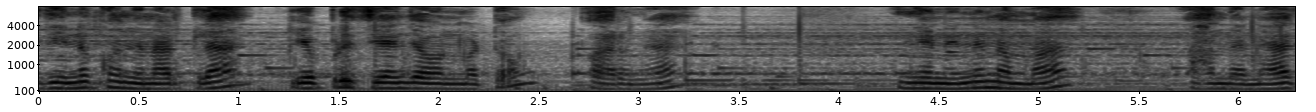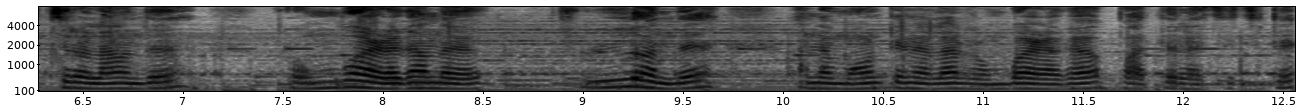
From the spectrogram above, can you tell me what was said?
இது இன்னும் கொஞ்சம் நேரத்தில் எப்படி சேஞ்ச் ஆகும்னு மட்டும் பாருங்கள் இங்கே நின்று நம்ம அந்த நேச்சுரலாக வந்து ரொம்ப அழகாக அந்த ஃபுல்லு வந்து அந்த மவுண்டன் எல்லாம் ரொம்ப அழகாக பார்த்து ரசிச்சுட்டு.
